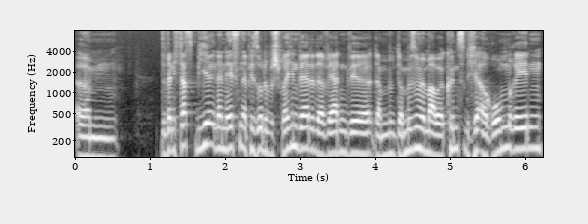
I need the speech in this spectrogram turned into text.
ähm, wenn ich das Bier in der nächsten Episode besprechen werde, da werden wir, da, da, müssen wir mal über künstliche Aromen reden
